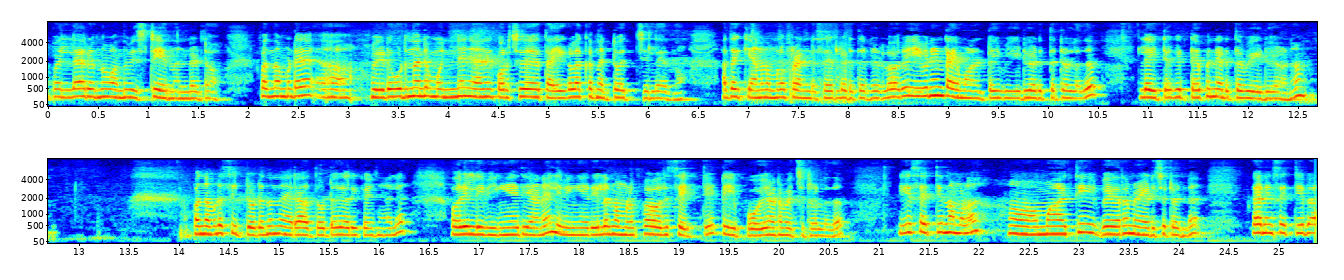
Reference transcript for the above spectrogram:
അപ്പോൾ എല്ലാവരും ഒന്ന് വന്ന് വിസിറ്റ് ചെയ്യുന്നുണ്ട് കേട്ടോ. അപ്പം നമ്മുടെ വീട് കൂടുന്നതിന്റെ മുന്നേ ഞാൻ കുറച്ച് തൈകളൊക്കെ നട്ട് വെച്ചില്ലായിരുന്നു. അതൊക്കെയാണ് നമ്മൾ ഫ്രണ്ട് സൈഡിൽ എടുത്തിട്ടുള്ളത്. ഒരു ഈവനിങ് ടൈമാണ് കേട്ടോ ഈ വീഡിയോ എടുത്തിട്ടുള്ളത്. ലൈറ്റൊക്കെ ഇട്ടേ പിന്നെ എടുത്ത വീഡിയോ ആണ്. അപ്പം നമ്മുടെ സിറ്റൗട്ടിൽ നിന്ന് നേരെ അകത്തോട്ട് കയറി കഴിഞ്ഞാൽ ഒരു ലിവിങ് ഏരിയ ആണ്. ലിവിങ് ഏരിയയിൽ നമ്മളിപ്പോൾ ഒരു സെറ്റ് ടീപ്പോയാണ് വെച്ചിട്ടുള്ളത്. ഈ സെറ്റ് നമ്മൾ മാറ്റി വേറെ മേടിച്ചിട്ടുണ്ട്. കാരണം ഈ സെറ്റിയുടെ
